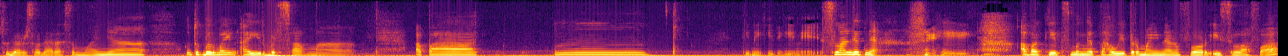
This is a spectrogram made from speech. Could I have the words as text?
saudara-saudara semuanya untuk bermain air bersama. Apa hmm, gini gini gini. Selanjutnya, apa kids mengetahui permainan floor is lava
